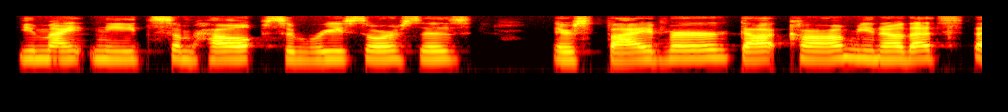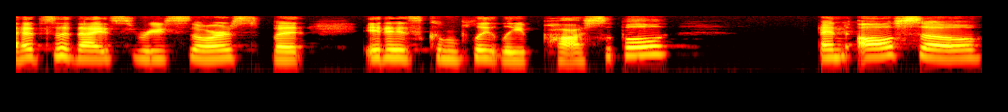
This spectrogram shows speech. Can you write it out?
You might need some help, some resources. There's fiverr.com, you know, that's that's a nice resource, but it is completely possible. And also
